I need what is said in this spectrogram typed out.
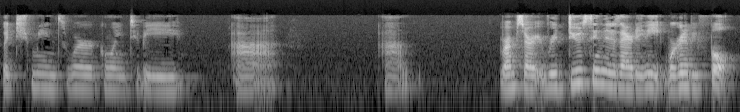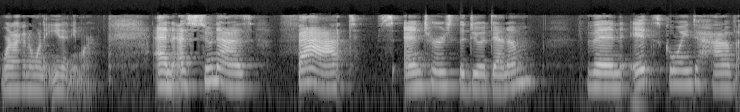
which means we're going to be, uh, um, I'm sorry, reducing the desire to eat. We're going to be full. We're not going to want to eat anymore. And as soon as fat enters the duodenum, then it's going to have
